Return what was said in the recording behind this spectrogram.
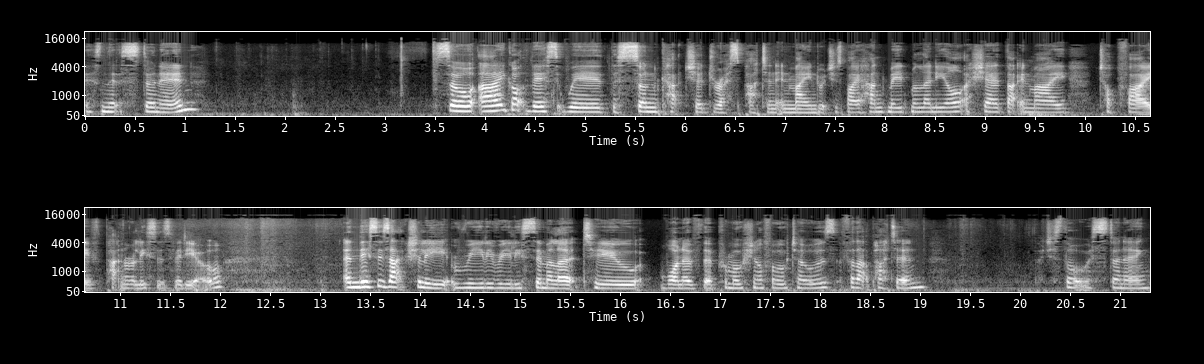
isn't it stunning? So I got this with the Suncatcher dress pattern in mind, which is by Handmade Millennial. I shared that in my top five pattern releases video. And this is actually really, really similar to one of the promotional photos for that pattern. I just thought it was stunning.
